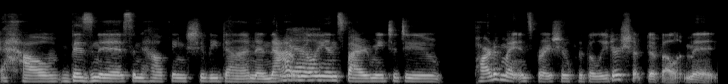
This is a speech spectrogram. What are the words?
how business and how things should be done and that Yeah. really inspired me to do part of my inspiration for the leadership development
